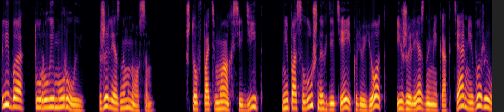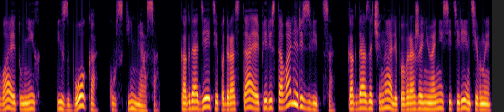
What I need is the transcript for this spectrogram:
либо турлы-мурлы, железным носом. Что в потьмах сидит, непослушных детей клюет и железными когтями вырывает у них из бока куски мяса. Когда дети, подрастая, переставали резвиться, когда зачинали, по выражению Аниси Терентьевны,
